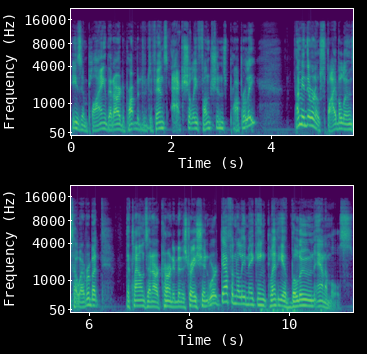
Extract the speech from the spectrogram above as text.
he's implying that our Department of Defense actually functions properly. I mean, there were no spy balloons, however, but the clowns in our current administration were definitely making plenty of balloon animals.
